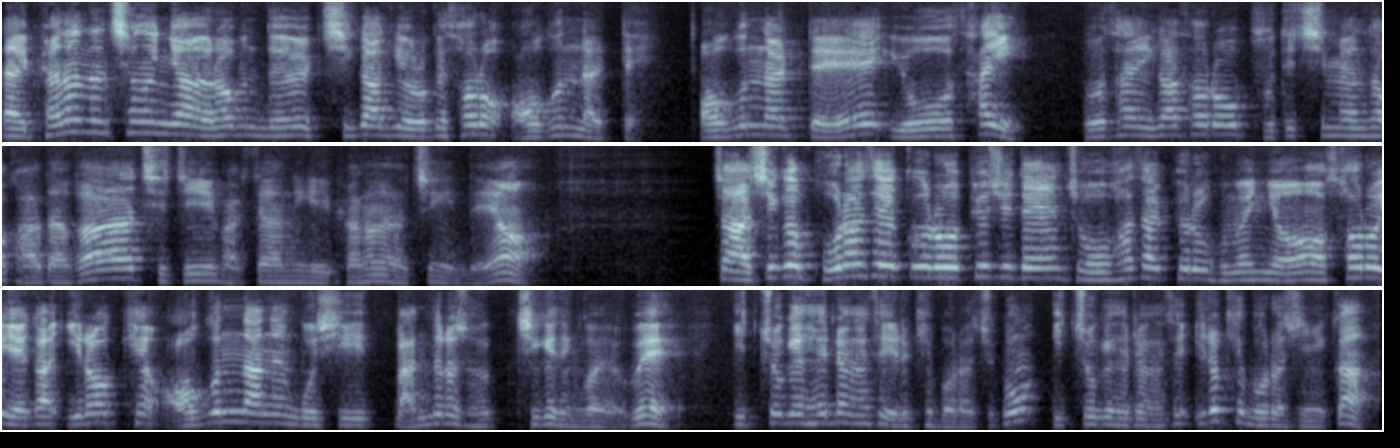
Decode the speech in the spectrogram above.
자, 이 변하는 층은요, 여러분들 지각이 이렇게 서로 어긋날 때, 어긋날 때 요 사이, 요 사이가 서로 부딪히면서 가다가 지진이 발생하는 게 이 변하는 층인데요. 자, 지금 보라색으로 표시된 저 화살표를 보면요, 서로 얘가 이렇게 어긋나는 곳이 만들어지게 된 거예요. 왜? 이쪽의 해령에서 이렇게 벌어지고, 이쪽의 해령에서 이렇게 벌어지니까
